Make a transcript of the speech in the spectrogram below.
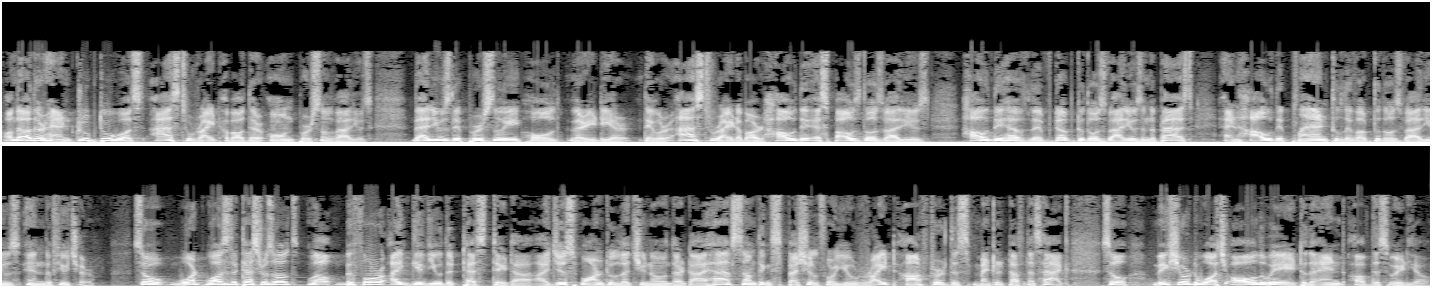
On the other hand, group 2 was asked to write about their own personal values, values they personally hold very dear. They were asked to write about how they espouse those values, how they have lived up to those values in the past, and how they plan to live up to those values in the future. So what was the test result? Well, before I give you the test data, I just want to let you know that I have something special for you right after this mental toughness hack. So make sure to watch all the way to the end of this video.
